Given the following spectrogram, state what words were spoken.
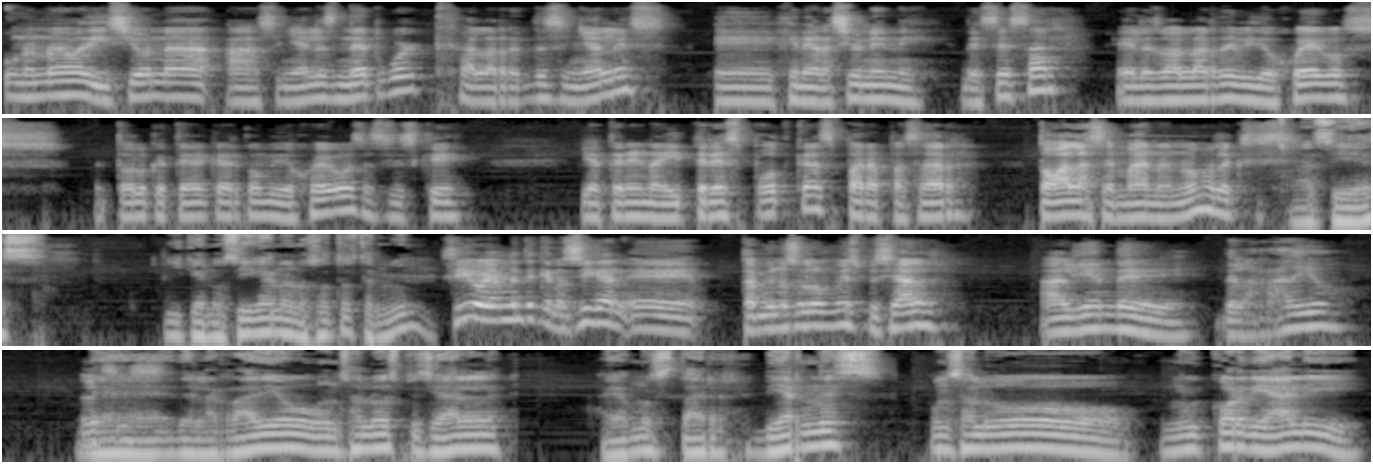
una nueva edición a, a Señales Network, a la red de Señales, eh, Generación N de César. Él les va a hablar de videojuegos, de todo lo que tenga que ver con videojuegos. Así es que ya tienen ahí tres podcasts para pasar toda la semana, ¿no, Alexis? Así es. Y que nos sigan a nosotros también. Sí, obviamente que nos sigan. Eh, también un saludo muy especial a alguien de, de la radio. Alexis. De, de la radio, un saludo especial. Ahí vamos a estar viernes. Un saludo muy cordial y,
